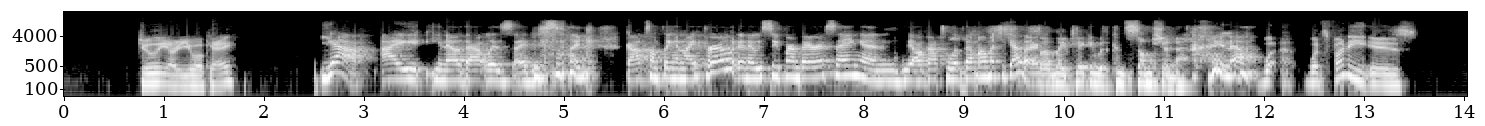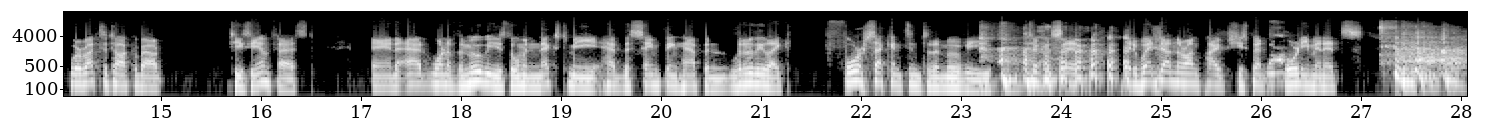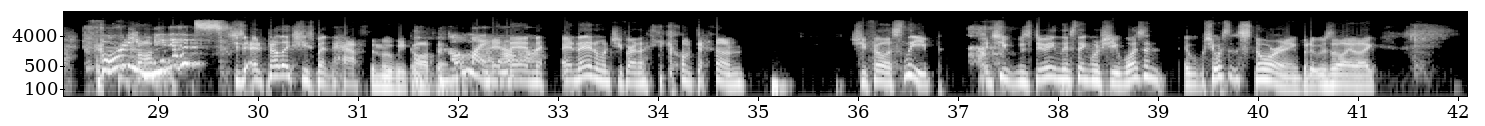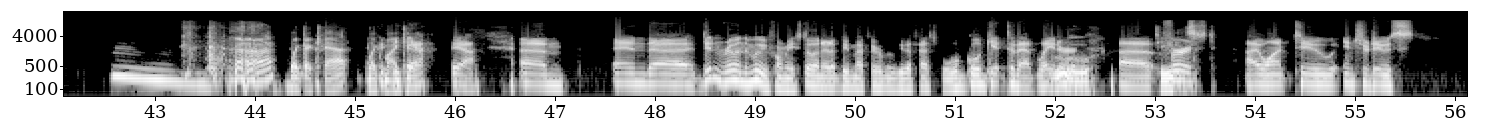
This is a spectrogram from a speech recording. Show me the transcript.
Julie, are you okay? Yeah, I, you know, that was, I just like got something in my throat and it was super embarrassing and we all got to live that moment together. Suddenly taken with consumption. I know. What What's funny is we're about to talk about TCM Fest, and at one of the movies, the woman next to me had the same thing happen. Literally, like four seconds into the movie, took a sip. It went down the wrong pipe. She spent Yeah. forty minutes. 40 Cough. minutes? She, it felt like she spent half the movie coughing. Oh my and God. then and then when she finally calmed down, she fell asleep. And she was doing this thing where she wasn't she wasn't snoring, but it was like, like like a cat, like my cat. Yeah, yeah. Um, and uh, didn't ruin the movie for me. Still ended up being my favorite movie of the festival. We'll, we'll get to that later. Ooh, Uh, first, I want to introduce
